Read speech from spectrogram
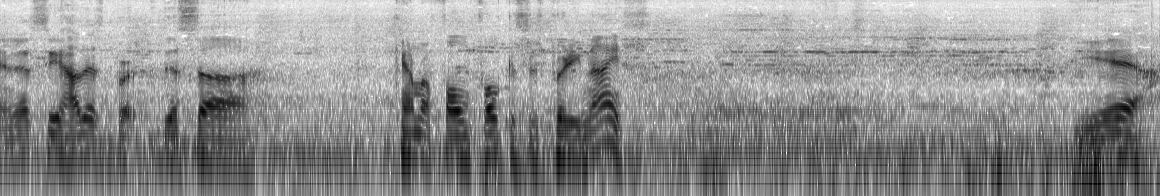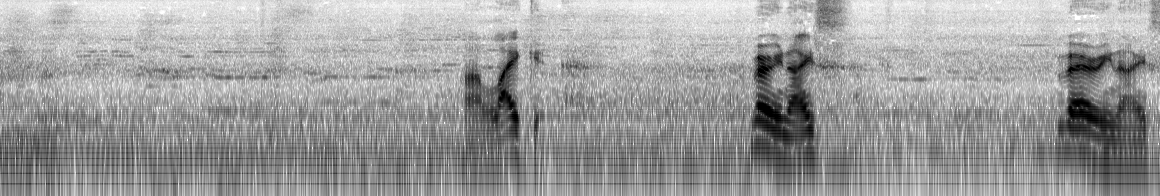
And let's see how this this uh, camera phone focus is pretty nice. Yeah. I like it. Very nice. Very nice.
